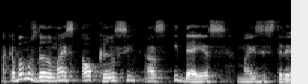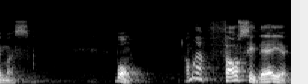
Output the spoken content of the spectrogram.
acabamos dando mais alcance às ideias mais extremas. Bom, há uma falsa ideia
